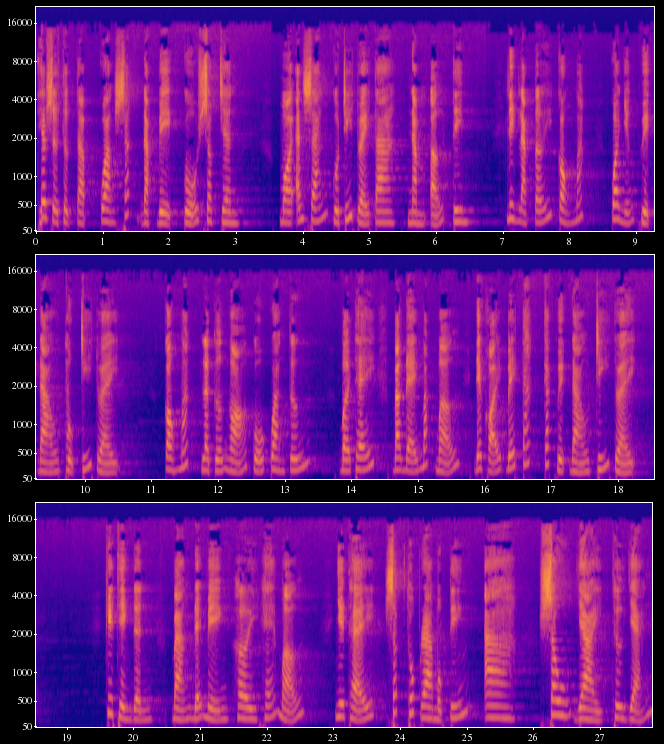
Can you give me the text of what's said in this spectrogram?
Theo sự thực tập quan sát đặc biệt của Sorgen, mọi ánh sáng của trí tuệ ta nằm ở tim, liên lạc tới con mắt qua những huyệt đạo thuộc trí tuệ. Con mắt là cửa ngõ của quan tướng, bởi thế bạn để mắt mở để khỏi bế tắc các huyệt đạo trí tuệ. Khi thiền định, bạn để miệng hơi hé mở, như thể sắp thốt ra một tiếng A sâu dài thư giãn.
